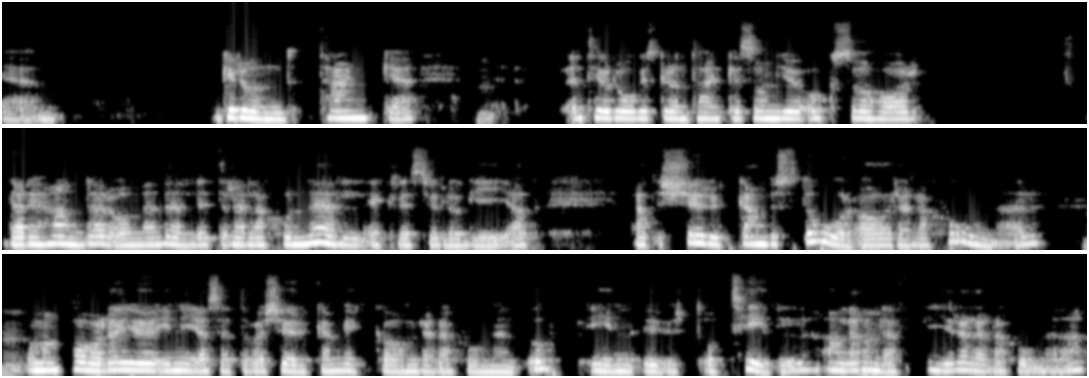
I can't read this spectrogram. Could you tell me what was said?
eh, grundtanke, Mm. en teologisk grundtanke som ju också har, där det handlar om en väldigt relationell eklesiologi, att, att kyrkan består av relationer. Mm. Och man talar ju i Nya sätt att vara kyrkan mycket om relationen upp, in, ut och till. Alla de där fyra relationerna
